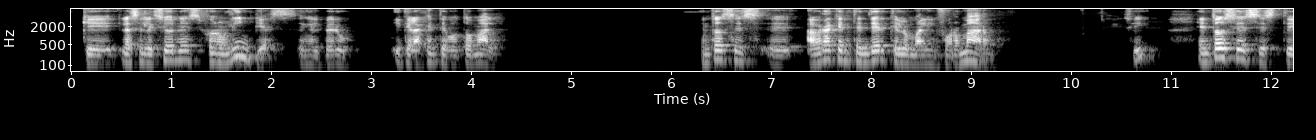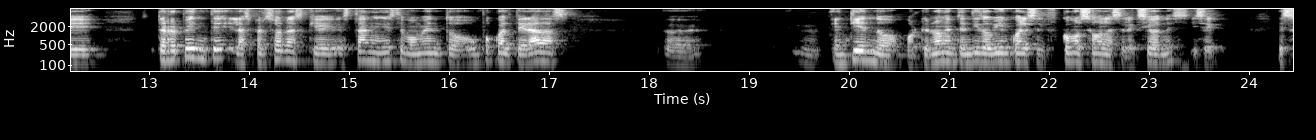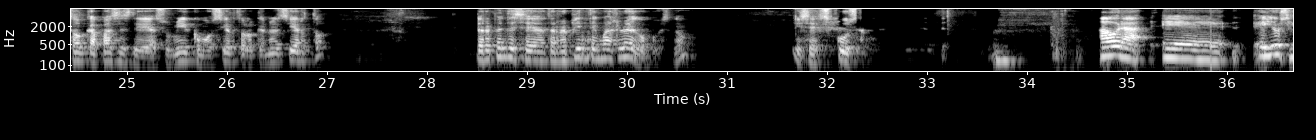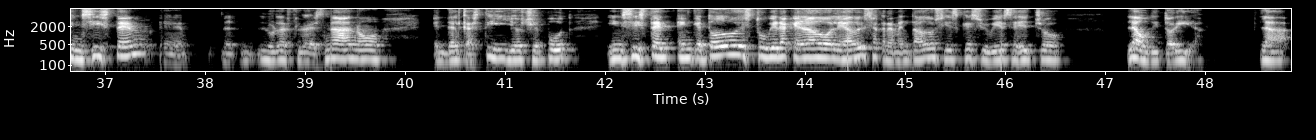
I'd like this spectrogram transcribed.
que las elecciones fueron limpias en el Perú y que la gente votó mal. Entonces, eh, habrá que entender que lo malinformaron. ¿Sí? Entonces, este, de repente, las personas que están en este momento un poco alteradas, eh, entiendo, porque no han entendido bien cómo son las elecciones y son capaces de asumir como cierto lo que no es cierto, de repente se arrepienten más luego, pues, ¿no? Y se excusan. Ahora, eh, ellos insisten, eh, Lourdes Flores Nano, Del Castillo, Cheput, insisten en que todo esto hubiera quedado oleado y sacramentado si es que se hubiese hecho la auditoría, la,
